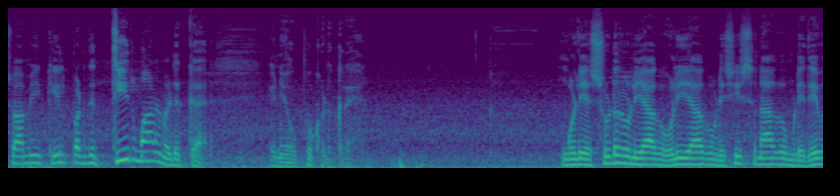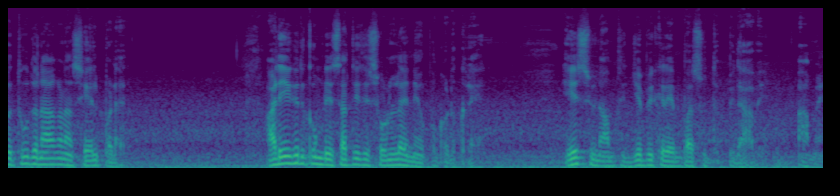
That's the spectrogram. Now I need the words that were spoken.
சுவாமி கீழ்ப்படிந்து தீர்மானம் எடுக்க என்னை ஒப்புக் கொடுக்குறேன் உங்களுடைய சுடர் ஒளியாக ஒளியாக உங்களுடைய சீசனாக உங்களுடைய தெய்வ தூதனாக நான் செயல்பட அநேகருக்கு உடைய சத்தியத்தை சொல்ல என்னை ஒப்புக் கொடுக்கிறேன் இயேசு நாம் ஜெபிக்கிறேன் பசுத்த பிதாவே. ஆமே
